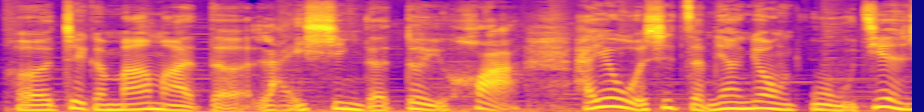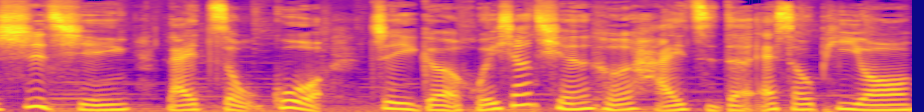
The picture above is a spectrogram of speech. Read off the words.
和这个妈妈的来信的对话。还有我是怎么样用五件事情来走过这个回乡前和孩子的 SOP 哦。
